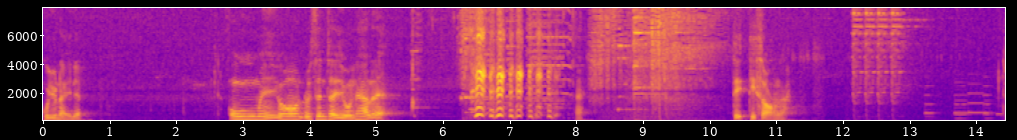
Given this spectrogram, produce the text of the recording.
กูอยู่ไหนเนี่ย โอ้ไม่ก็ดูเส้นใจอยู่ข้างหน้าเลยเนี่ย ที่ที่สองอะโจ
